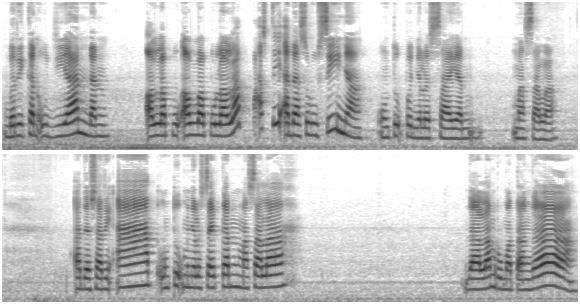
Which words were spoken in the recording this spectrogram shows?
berikan ujian dan Allah Allah pula lah pasti ada solusinya untuk penyelesaian masalah. Ada syariat untuk menyelesaikan masalah dalam rumah tangga.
